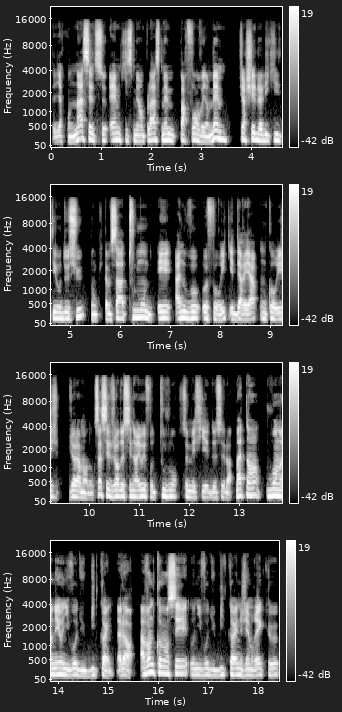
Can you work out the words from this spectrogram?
C'est-à-dire qu'on a cette, ce M qui se met en place, même parfois on va même chercher de la liquidité au-dessus. Donc comme ça, tout le monde est à nouveau euphorique et derrière, on corrige violemment. Donc ça, c'est le genre de scénario, il faut toujours se méfier de cela. Maintenant, où on en est au niveau du Bitcoin? Alors, avant de commencer au niveau du Bitcoin, j'aimerais que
